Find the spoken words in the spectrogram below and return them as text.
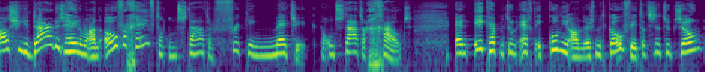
Als je je daar dus helemaal aan overgeeft, dan ontstaat er freaking magic. Dan ontstaat er goud. En ik heb me toen echt, ik kon niet anders met COVID. Dat is natuurlijk zo'n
